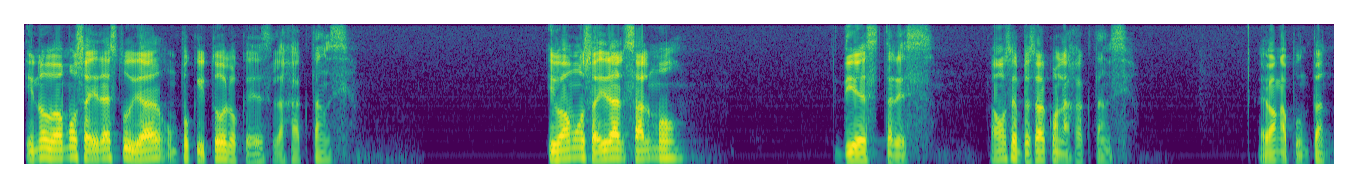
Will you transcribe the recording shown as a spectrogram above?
Y nos vamos a ir a estudiar un poquito lo que es la jactancia. Y vamos a ir al Salmo 10.3. Vamos a empezar con la jactancia. Ahí van apuntando.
